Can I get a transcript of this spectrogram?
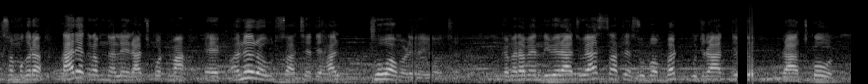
સમગ્ર કાર્યક્રમને લઈ રાજકોટમાં એક અનેરો ઉત્સાહ છે તે હાલ જોવા મળી રહ્યો કેમેરામેન દિવ્યરાજ વ્યાસ સાથે શુભમ ભટ્ટ ગુજરાત રાજકોટ.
